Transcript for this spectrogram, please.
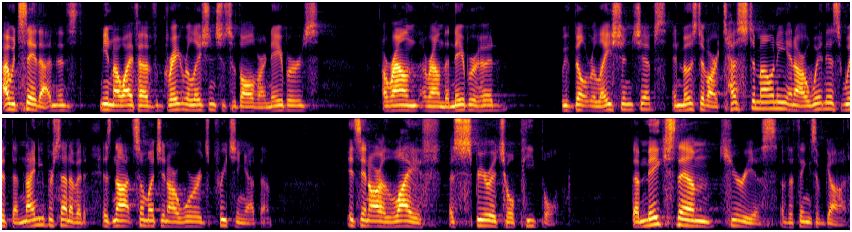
I would say that. And me and my wife have great relationships with all of our neighbors around, around the neighborhood. We've built relationships, and most of our testimony and our witness with them, 90% of it, is not so much in our words preaching at them. It's in our life as spiritual people that makes them curious of the things of God,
